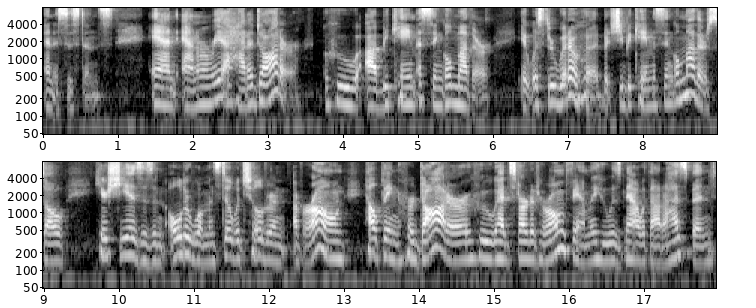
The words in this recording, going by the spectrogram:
and assistance. And Anna Maria had a daughter who uh, became a single mother. It was through widowhood, but she became a single mother. So here she is as an older woman, still with children of her own, helping her daughter who had started her own family, who was now without a husband.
